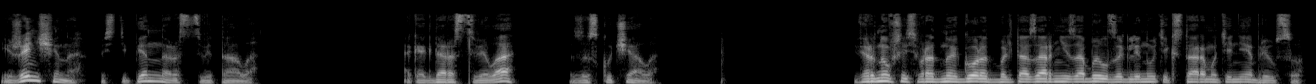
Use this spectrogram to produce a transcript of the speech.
И женщина постепенно расцветала. А когда расцвела, заскучала. Вернувшись в родной город, Бальтазар не забыл заглянуть и к старому Тенебриусу,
